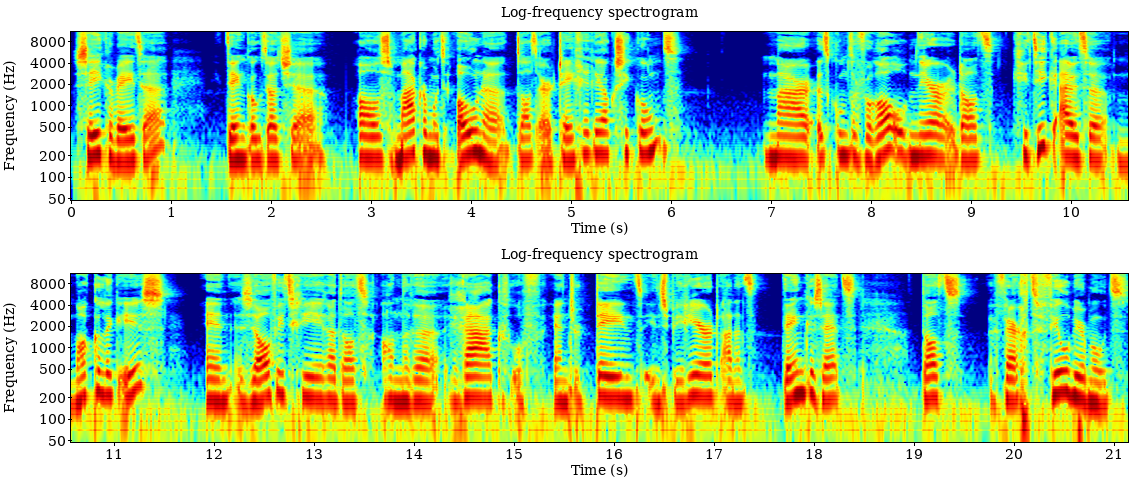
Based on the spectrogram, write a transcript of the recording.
zeker weten. Ik denk ook dat je als maker moet ownen dat er tegenreactie komt. Maar het komt er vooral op neer dat kritiek uiten makkelijk is en zelf iets creëren dat anderen raakt of entertaint, inspireert, aan het denken zet, dat vergt veel meer moed.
